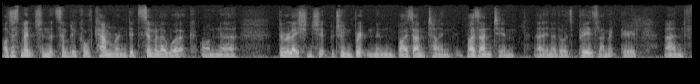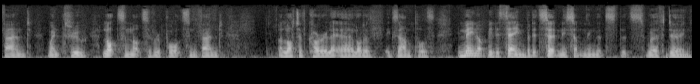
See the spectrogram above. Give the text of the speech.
I'll just mention that somebody called Cameron did similar work on uh, the relationship between Britain and Byzantine, Byzantium, uh, in other words, pre-Islamic period, and found went through lots and lots of reports and found a lot of correla- uh, a lot of examples. It may not be the same, but it's certainly something that's that's worth doing.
